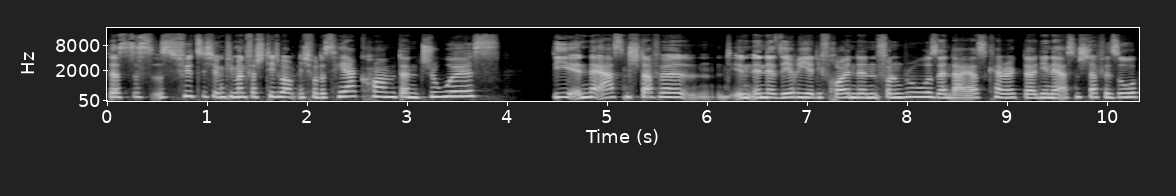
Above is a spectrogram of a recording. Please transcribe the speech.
das, das, es fühlt sich irgendwie, man versteht überhaupt nicht, wo das herkommt. Dann Jules, die in der ersten Staffel, in, in der Serie, die Freundin von Rue, Zendayas Charakter, die in der ersten Staffel so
